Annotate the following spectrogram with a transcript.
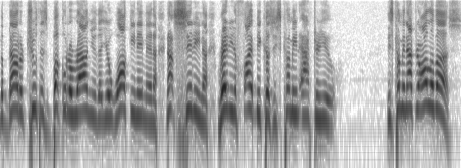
The, belt of truth is buckled around you, that you're walking, amen, uh, not sitting, uh, ready to fight because he's coming after you. He's coming after all of us.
